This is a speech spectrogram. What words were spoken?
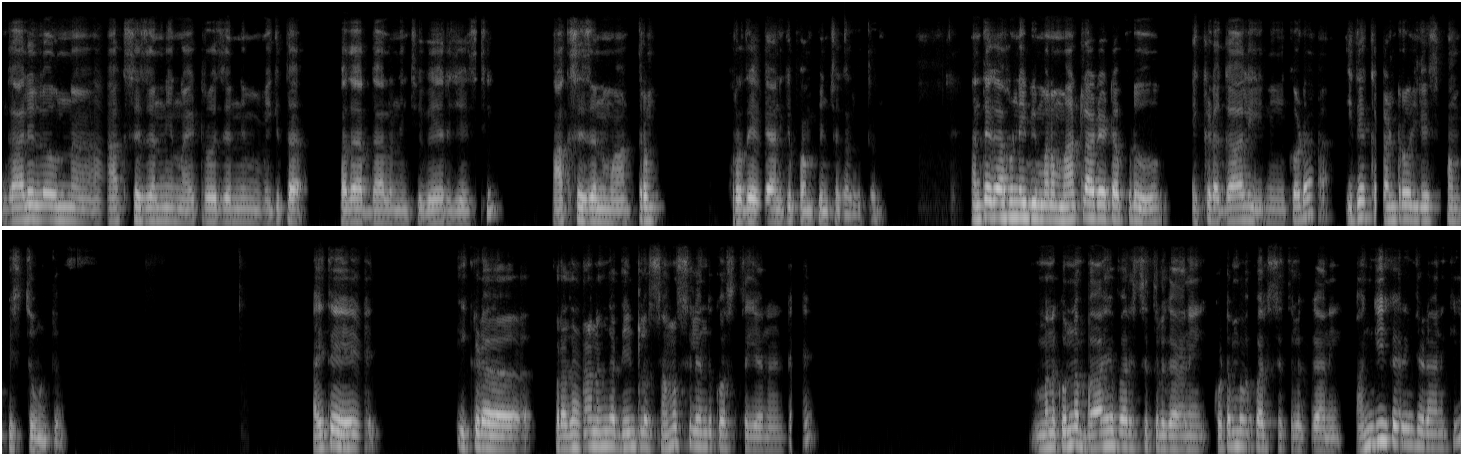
గాలిలో ఉన్న ఆక్సిజన్ని నైట్రోజన్ని మిగతా పదార్థాల నుంచి వేరు చేసి ఆక్సిజన్ మాత్రం హృదయానికి పంపించగలుగుతుంది. అంతేకాకుండా ఇవి మనం మాట్లాడేటప్పుడు ఇక్కడ గాలిని కూడా ఇదే కంట్రోల్ చేసి పంపిస్తూ ఉంటుంది. అయితే ఇక్కడ ప్రధానంగా దీంట్లో సమస్యలు ఎందుకు వస్తాయి అని అంటే మనకున్న బాహ్య పరిస్థితులు కానీ కుటుంబ పరిస్థితులు కానీ అంగీకరించడానికి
